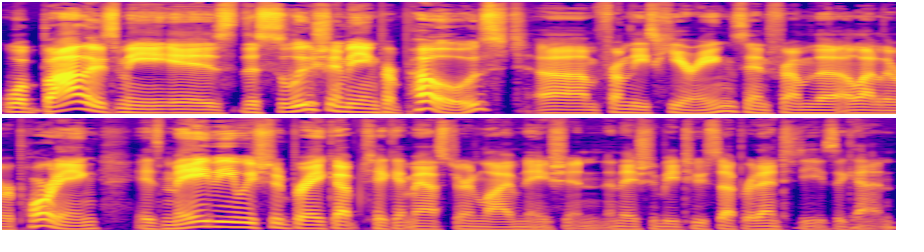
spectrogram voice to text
what bothers me is the solution being proposed um, from these hearings and from the, a lot of the reporting is maybe we should break up Ticketmaster and Live Nation, and they should be two separate entities again.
